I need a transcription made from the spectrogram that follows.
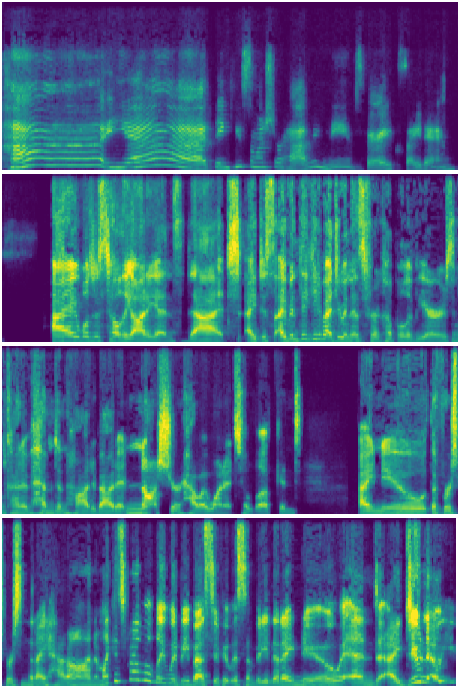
Hi. Yeah. Thank you so much for having me. It's very exciting. I will just tell the audience that I just I've been thinking about doing this for a couple of years and kind of hemmed and hawed about it, not sure how I want it to look. And I knew the first person that I had on. I'm like, it's probably would be best if it was somebody that I knew. And I do know you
